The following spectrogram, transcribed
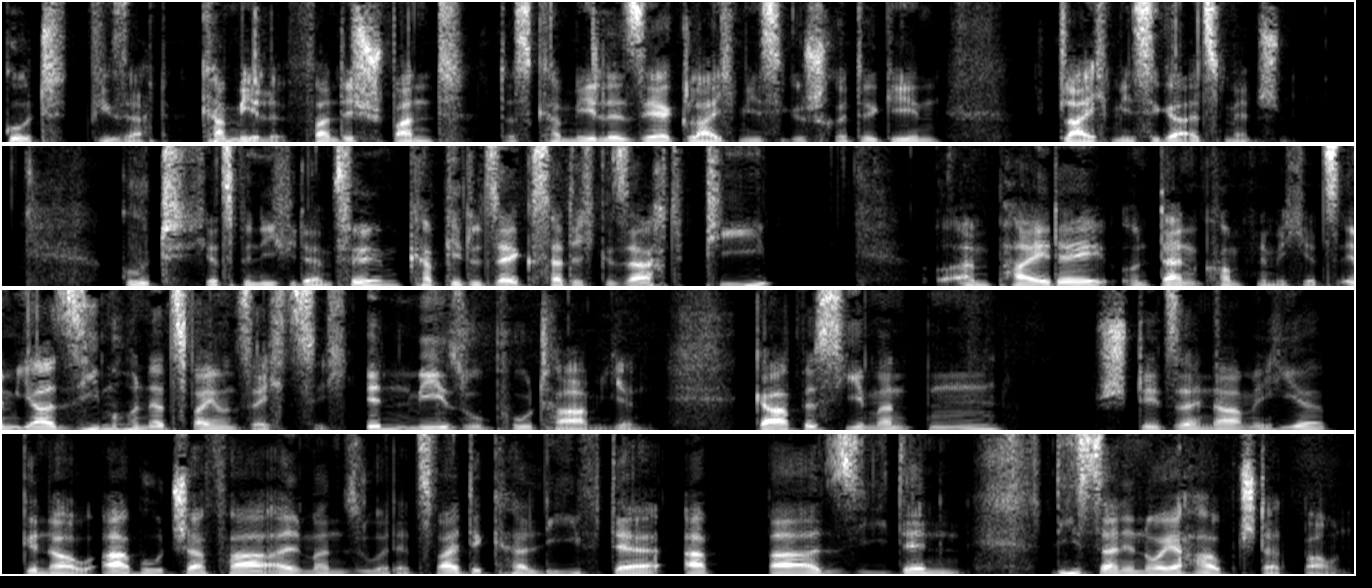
Gut, wie gesagt, Kamele fand ich spannend, dass Kamele sehr gleichmäßige Schritte gehen, gleichmäßiger als Menschen. Gut, jetzt bin ich wieder im Film. Kapitel 6 hatte ich gesagt, Pi am Pi Day und dann kommt nämlich jetzt im Jahr 762 in Mesopotamien gab es jemanden, steht sein Name hier, genau, Abu Jafar al-Mansur, der zweite Kalif der Abbasiden, ließ seine neue Hauptstadt bauen.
